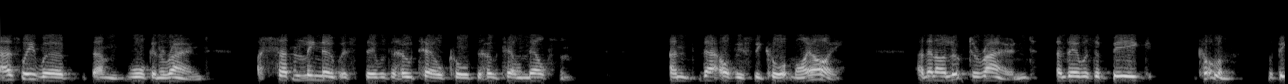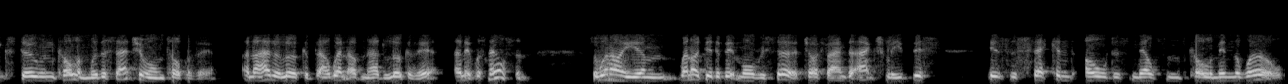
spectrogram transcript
as we were um, walking around, I suddenly noticed there was a hotel called the Hotel Nelson. And that obviously caught my eye. And then I looked around and there was a big column, a big stone column with a statue on top of it. And I had a look at I went up and had a look at it and it was Nelson. So when I um, when I did a bit more research, I found that actually this is the second oldest Nelson's column in the world.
